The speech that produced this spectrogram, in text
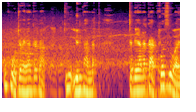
โอ้โหจักรยานอากาศอื้อลิ้นพันละจักรยานอากาศโคตรสวย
